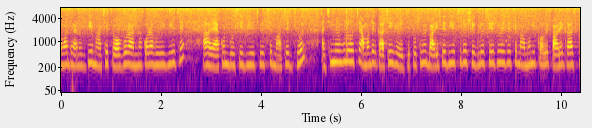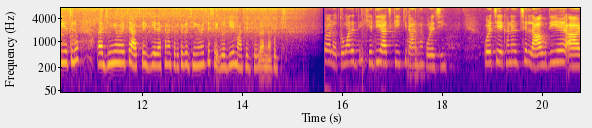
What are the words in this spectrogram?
আমার ঢ্যাঁড়স দিয়ে মাছের টগও রান্না করা হয়ে গিয়েছে। আর এখন বসিয়ে দিয়েছি হচ্ছে মাছের ঝোল। আর ঝিঙেগুলো হচ্ছে আমাদের গাছেই হয়েছে। প্রথমে বাড়িতে দিয়েছিল, সেগুলো শেষ হয়ে যেতে মামুনি কবে পাড়ে গাছ দিয়েছিল। ঝিঙে হয়েছে, আজকে গিয়ে দেখে না, ছোটো ছোটো ঝিঙে হয়েছে, সেগুলো দিয়ে মাছের ঝোল রান্না করছি। চলো, তোমাদের দেখিয়ে দিয়ে আজ কী কী রান্না করেছি। করেছি এখানে হচ্ছে লাউ দিয়ে আর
